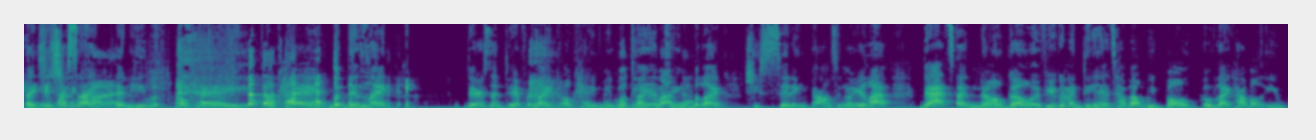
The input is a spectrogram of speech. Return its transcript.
Like He's it's just just like, fun. and he was okay, okay, but then like. There's a different, like, okay, maybe We'll talk about dancing, but like she's sitting, bouncing on your lap. That's a no go. If you're gonna dance, how about we both, like, how about you,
